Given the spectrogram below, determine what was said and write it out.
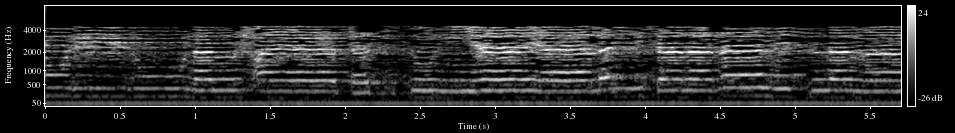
يريدون الحياة الدنيا يا ليت لنا مثل ما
